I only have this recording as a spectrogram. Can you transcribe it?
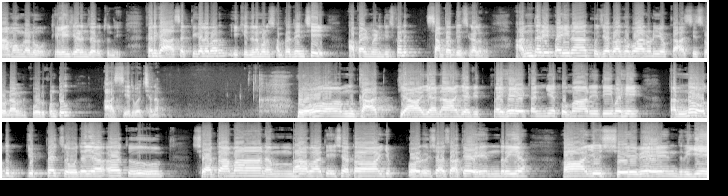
నామములను తెలియజేయడం జరుగుతుంది. కనుక ఆసక్తి గలవారు ఈ కింద నెంబర్ను సంప్రదించి అపాయింట్మెంట్ తీసుకొని సంప్రదించగలరు. అందరిపైన కుజ భగవానుడి యొక్క ఆశీస్సులు ఉండాలని కోరుకుంటూ ఆశీర్వచనం. ఓం కాత్యాయనాయ విద్మహే కన్యకుమారి ధీమహి తన్నో దుర్గి ప్రచోదయాతు. శతమానం భవతి శతాయు పురుష సతేంద్రియ ఆయుష్యేవేంద్రియే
